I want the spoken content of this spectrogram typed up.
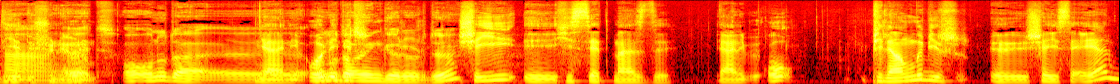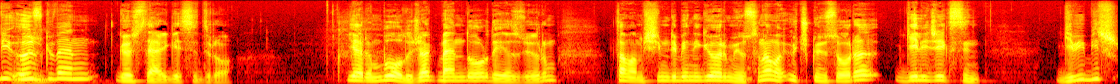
diye Ha, düşünüyorum. Evet. O onu da e, Yani onu öyle da bir- öngörürdü. şeyi e, hissetmezdi. Yani o planlı bir e, şeyse eğer bir özgüven göstergesidir o. Yarın bu olacak ben de orada yazıyorum. Tamam şimdi beni görmüyorsun ama üç gün sonra geleceksin gibi bir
